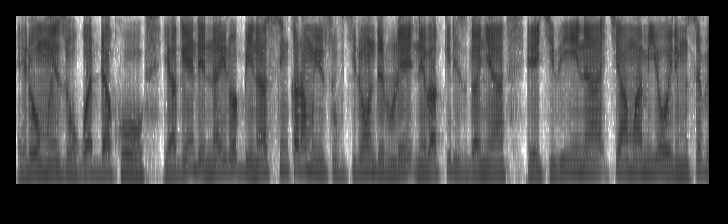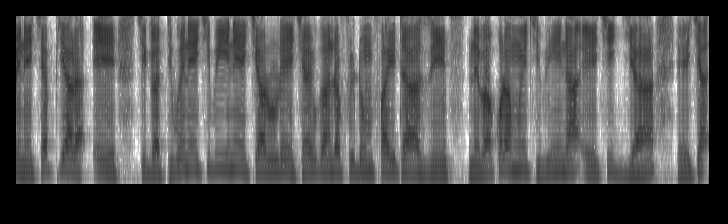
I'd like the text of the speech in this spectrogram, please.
era omwezi ogwaddako yagenda e nairobi n'asisinkanamu yusufu kironderule ne bakkiriziganya ekibiina kya mwami yoweri museveni ekya pyara a kigattibwe n'ekibiina ekya lule ekya uganda freedom fighters ne bakolamu ekibiina ekijja ekya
